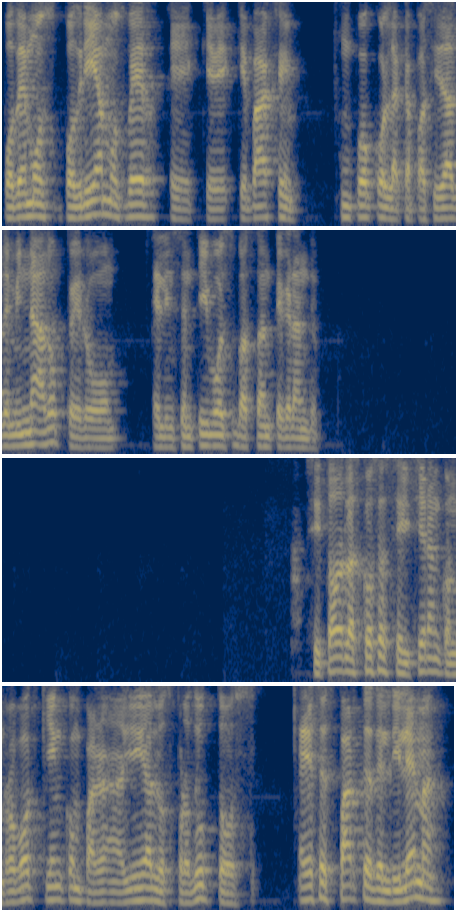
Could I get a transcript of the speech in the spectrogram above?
podemos, podríamos ver que, que baje un poco la capacidad de minado, pero el incentivo es bastante grande. Si todas las cosas se hicieran con robot, ¿quién compararía los productos? Ese es parte del dilema.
